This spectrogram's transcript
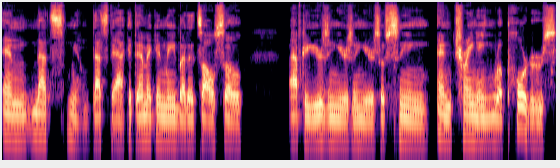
And that's, you know, that's the academic in me, but it's also after years and years and years of seeing and training reporters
